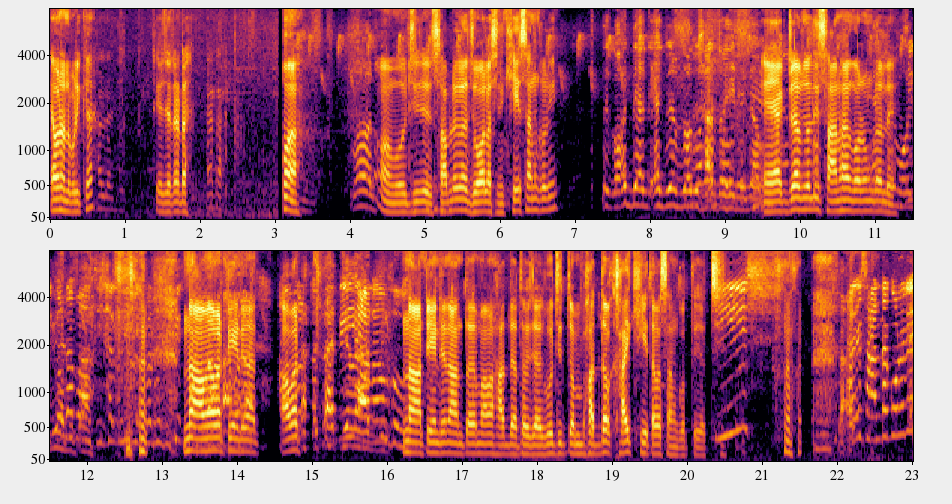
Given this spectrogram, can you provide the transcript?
কেমন হলো পরীক্ষা? ঠিক আছে টাটা। বলছি যে সাপ্লাই জল আসেনি খেয়ে স্নান করি? এক ড্রাম জলদি স্নান হয় গরমকালে না আমি আবার টেন্টে না আবার না টেন্টে না আনতে হবে আমার হাত ব্যথা হয়ে যায়। বলছি তো আমি ভাত দাও খাই খেয়ে তারপর স্নান করতে যাচ্ছি। আগে স্নানটা করে রে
